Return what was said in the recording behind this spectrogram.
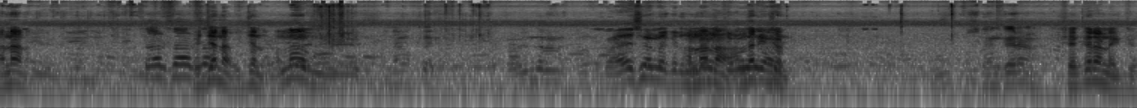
అన్నా విజయన విజయన అన్న రాజేష్ అన్న ఇక్కడ అందరు ఇటు ఇటు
